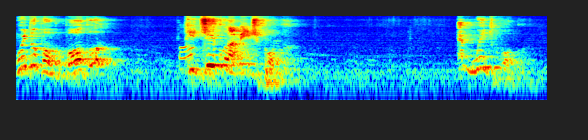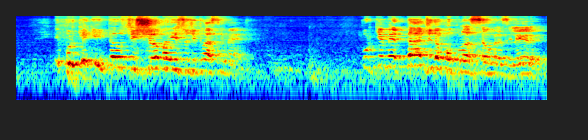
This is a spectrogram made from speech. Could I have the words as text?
Muito ou pouco? Pouco? Ridiculamente pouco. É muito pouco. E por que, que então se chama isso de classe média? Porque metade da população brasileira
